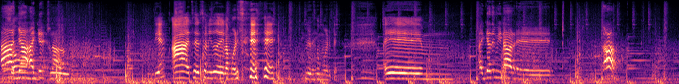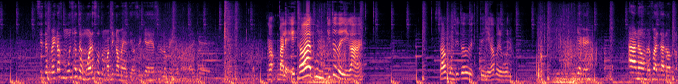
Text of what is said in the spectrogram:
Ah, son ya, hay que. ¿Bien? Ah, este es el sonido de la muerte. de tu muerte. Eh, Hay que adivinar, eh. ¡Ah! Si te pegas mucho te mueres automáticamente, así que eso es lo que hay que hay que. no, vale, estaba a puntito de llegar, ¿eh? Estaba a puntito de, de llegar, pero bueno. ¿Ya qué? Ah, no, me falta el otro.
